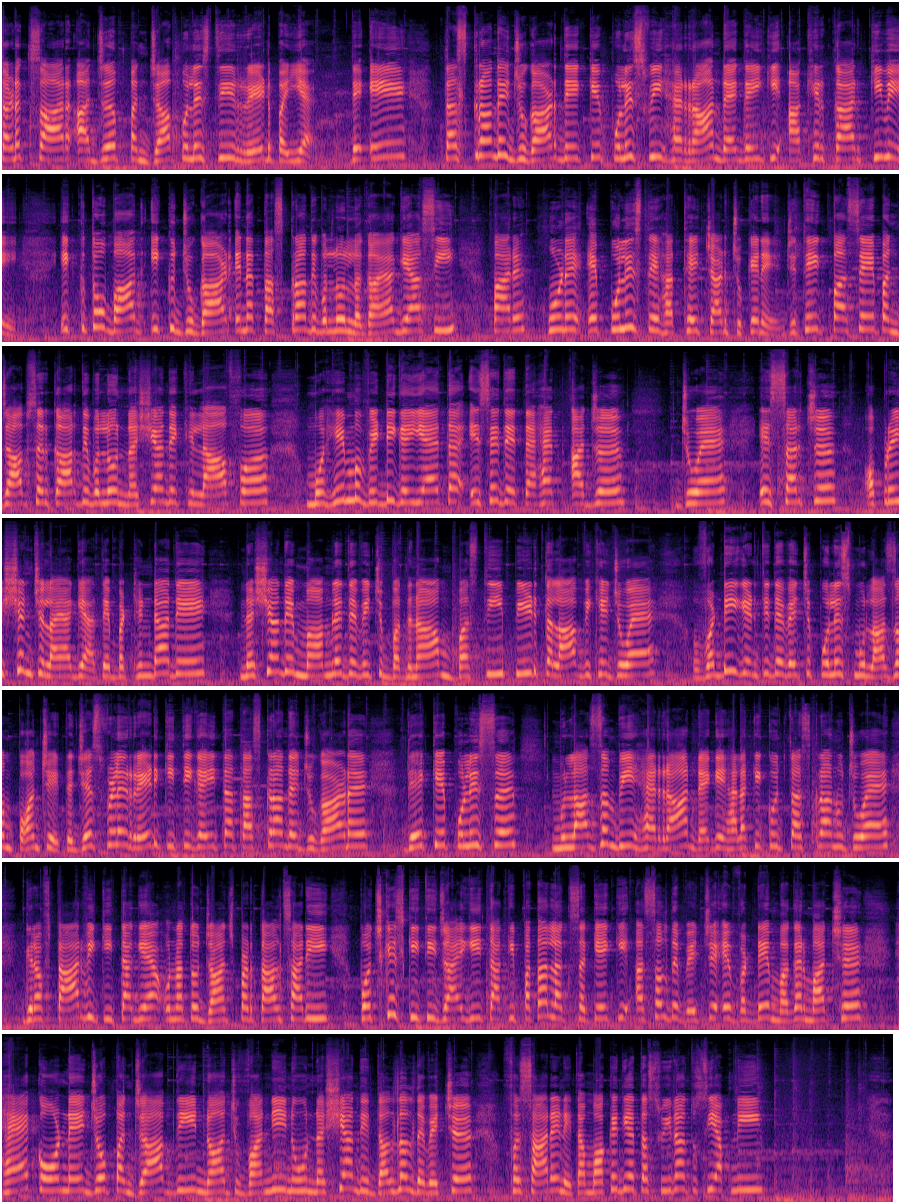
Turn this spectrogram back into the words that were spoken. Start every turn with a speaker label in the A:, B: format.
A: ਤੜਕਸਾਰ ਅੱਜ ਪੰਜਾਬ ਪੁਲਿਸ ਦੀ ਰੇਡ ਪਈ ਹੈ ਤੇ ਇਹ ਤਸਕਰਾਂ ਦੇ ਜੁਗਾੜ ਦੇਖ ਕੇ ਪੁਲਿਸ ਵੀ ਹੈਰਾਨ ਰਹਿ ਗਈ ਕਿ ਆਖਿਰਕਾਰ ਕਿਵੇਂ ਇੱਕ ਤੋਂ ਬਾਅਦ ਇੱਕ ਜੁਗਾੜ ਇਹਨਾਂ ਤਸਕਰਾਂ ਦੇ ਵੱਲੋਂ ਲਗਾਇਆ ਗਿਆ ਸੀ, ਪਰ ਹੁਣ ਇਹ ਪੁਲਿਸ ਦੇ ਹੱਥੇ ਚੜ ਚੁੱਕੇ ਨੇ, ਜਿੱਥੇ ਇੱਕ ਪਾਸੇ ਪੰਜਾਬ ਸਰਕਾਰ ਦੇ ਵੱਲੋਂ ਨਸ਼ਿਆਂ ਦੇ ਖਿਲਾਫ ਮੁਹਿੰਮ ਵਿੱਢੀ ਗਈ ਹੈ, ਤਾਂ ਇਸੇ ਦੇ ਤਹਿਤ ਅੱਜ ਜੋ ਹੈ ਇਹ ਸਰਚ ਆਪਰੇਸ਼ਨ ਚਲਾਇਆ ਗਿਆ ਤੇ ਬਠਿੰਡਾ ਦੇ ਨਸ਼ਿਆਂ ਦੇ ਮਾਮਲੇ ਦੇ ਵਿੱਚ ਬਦਨਾਮ ਬਸਤੀ ਪੀੜ ਤਲਾਬ ਵਿਖੇ ਜੋ ਹੈ, ਵੱਡੀ ਗਿਣਤੀ ਦੇ ਵਿੱਚ ਪੁਲਿਸ ਮੁਲਾਜ਼ਮ ਪਹੁੰਚੇ ਤੇ ਜਿਸ ਵੇਲੇ ਰੇਡ ਕੀਤੀ ਗਈ ਤਾਂ ਤਸਕਰਾਂ ਦੇ ਜੁਗਾੜ ਦੇਖ ਕੇ ਪੁਲਿਸ ਮੁਲਾਜ਼ਮ ਵੀ ਹੈਰਾਨ ਰਹਿ ਗਏ। ਹਾਲਾਂਕਿ ਕੁਝ ਤਸਕਰਾਂ ਨੂੰ ਜੋ ਹੈ ਗ੍ਰਿਫਤਾਰ ਵੀ ਕੀਤਾ ਗਿਆ। ਉਹਨਾਂ ਤੋਂ ਜਾਂਚ ਪੜਤਾਲ ਸਾਰੀ ਪੁੱਛਗਿੱਛ ਕੀਤੀ ਜਾਏਗੀ ਤਾਂ ਕਿ ਪਤਾ ਲੱਗ ਸਕੇ ਕਿ ਅਸਲ ਦੇ ਵਿੱਚ ਇਹ ਵੱਡੇ ਮਗਰਮੱਛ ਹੈ ਕੌਣ ਨੇ ਜੋ ਪੰਜਾਬ ਦੀ ਨੌਜਵਾਨੀ ਨੂੰ ਨਸ਼ਿਆਂ ਦੀ ਦਲਦਲ ਦੇ ਵਿੱਚ ਫਸਾ ਰਹੇ ਨੇ। ਤਾਂ ਮੌਕੇ ਦੀਆਂ ਤਸਵੀਰਾਂ ਤੁਸੀਂ ਆਪਣੀ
